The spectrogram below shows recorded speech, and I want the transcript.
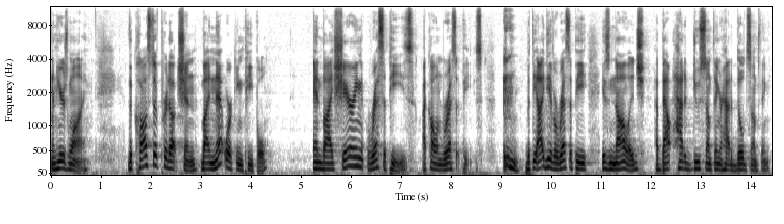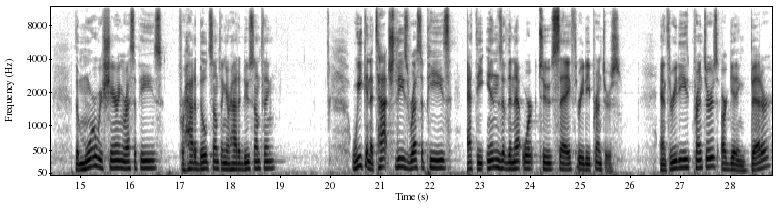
And here's why the cost of production by networking people and by sharing recipes, I call them recipes, but the idea of a recipe is knowledge about how to do something or how to build something. The more we're sharing recipes for how to build something or how to do something, we can attach these recipes at the ends of the network to, say, 3D printers. And 3D printers are getting better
